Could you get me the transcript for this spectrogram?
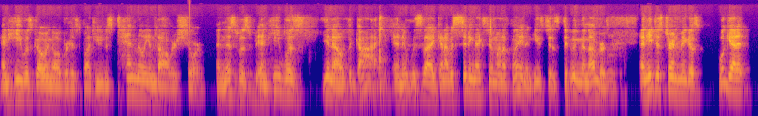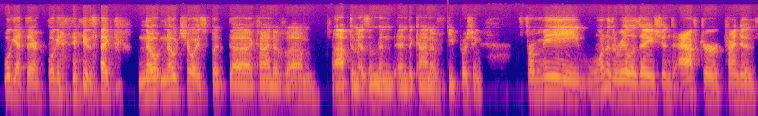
and he was going over his budget. He was 10 million dollars short, and this was and he was you know the guy and it was like and i was sitting next to him on a plane and he's just doing the numbers and he just turned to me and goes we'll get it. We'll get there. We'll get. It. He's like, no, no choice but uh, kind of um, optimism and and to kind of keep pushing. For me, one of the realizations after kind of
